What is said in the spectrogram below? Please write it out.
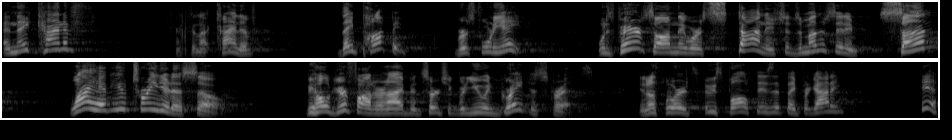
and they kind of, actually not kind of, they pop him. Verse 48. When his parents saw him, they were astonished. And his mother said to him, Son, why have you treated us so? Behold, your father and I have been searching for you in great distress. In other words, whose fault is it they forgot him? His.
